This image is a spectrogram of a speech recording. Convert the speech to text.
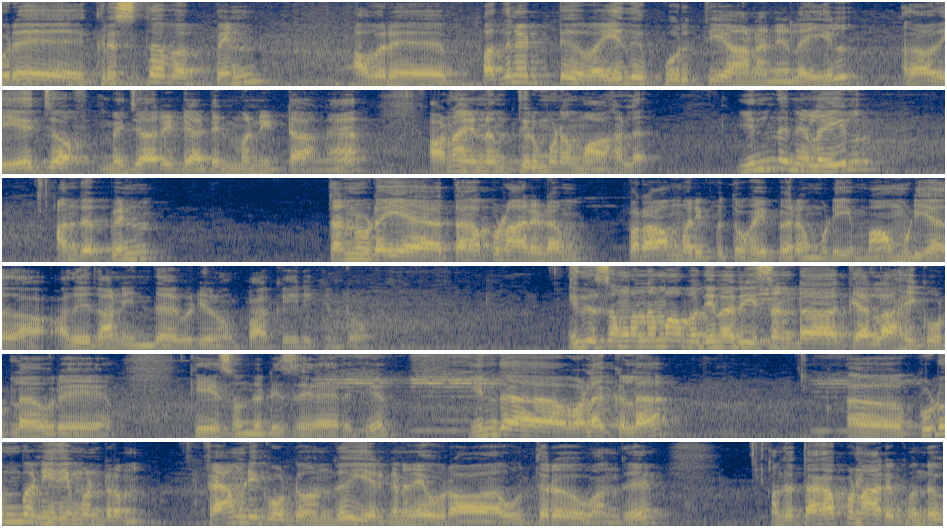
ஒரு கிறிஸ்தவ பெண் அவர் பதினெட்டு வயது பூர்த்தியான நிலையில் அதாவது ஏஜ் ஆஃப் மெஜாரிட்டி அட்டன் பண்ணிட்டாங்க. ஆனால் இன்னும் திருமணம் ஆகலை. இந்த நிலையில் அந்த பெண் தன்னுடைய தகப்பனாரிடம் பராமரிப்பு தொகை பெற முடியுமா? முடியாதா? அதை தான் இந்த வீடியோ நம்ம பார்க்க இருக்கின்றோம். இது சம்மந்தமாக பார்த்திங்கன்னா ரீசெண்டாக கேரளா ஹைகோர்ட்டில் ஒரு கேஸ் வந்து டிசைட் இருக்குது இந்த வழக்கில் குடும்ப நீதிமன்றம் ஃபேமிலி கோர்ட் வந்து ஏற்கனவே ஒரு உத்தரவு வந்து அந்த தகப்பனாருக்கு வந்து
